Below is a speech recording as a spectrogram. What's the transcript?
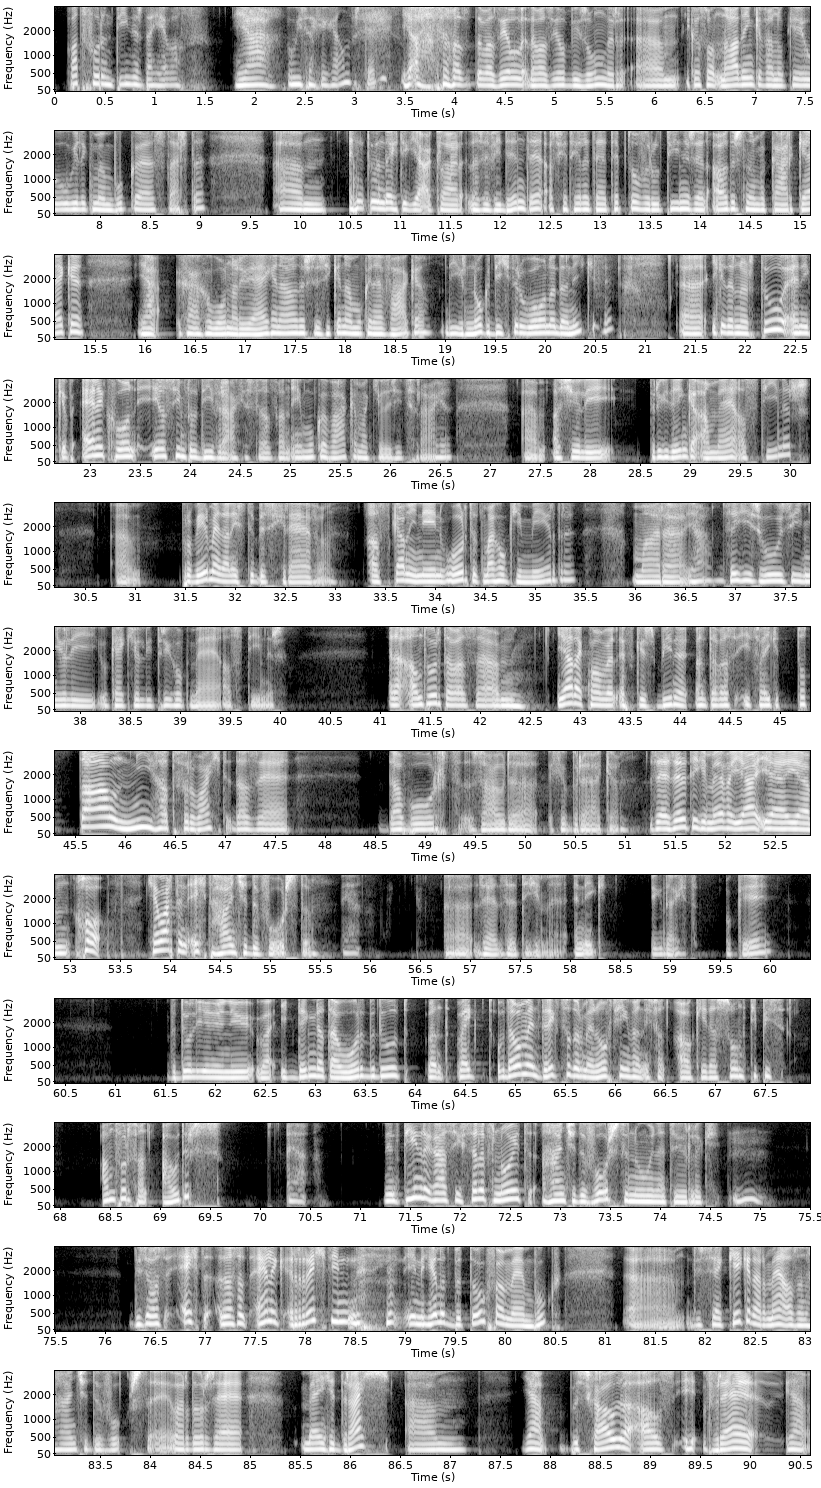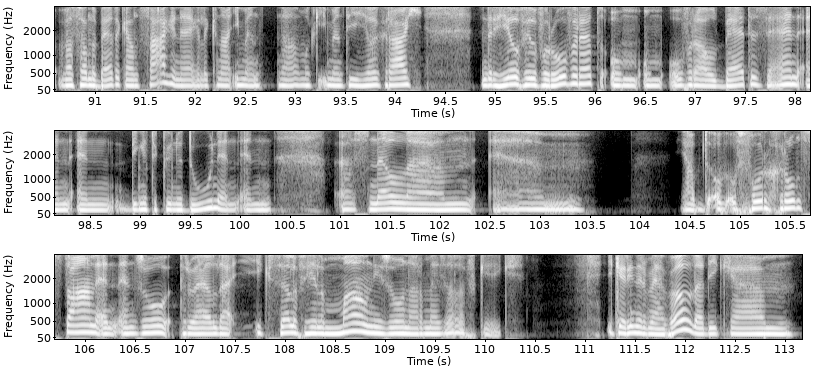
wat voor een tiener dat jij was. Ja, Hoe is dat gegaan? Vertel eens. Ja, dat was, dat was, heel, dat was heel bijzonder. Ehm, ik was aan het nadenken van, oké, hoe wil ik mijn boek eh, starten? Ehm, en toen dacht ik, ja, klaar, dat is evident. Hè? Als je het de hele tijd hebt over hoe tieners en ouders naar elkaar kijken, ja, ga gewoon naar je eigen ouders, dus ik en Moeken en Vaken, die hier nog dichter wonen dan ik. Hè? Eh, ik heb er naartoe en ik heb eigenlijk gewoon heel simpel die vraag gesteld van, hey, Moeken Vaken, mag ik jullie eens iets vragen? Ehm, als jullie terugdenken aan mij als tiener, ehm, probeer mij dan eens te beschrijven. Als het kan in één woord, het mag ook in meerdere. Maar eh, ja, zeg eens, hoe zien jullie, hoe kijken jullie terug op mij als tiener? En het antwoord, dat was, ehm, ja, dat kwam wel even binnen. Want dat was iets wat ik totaal niet had verwacht, dat zij dat woord zouden gebruiken. Zij zeiden tegen mij van, ja, jij, ehm, goh, jij wordt een echt handje de voorste Ja. eh zeiden zij tegen mij. En ik, ik dacht, oké, bedoelen jullie nu wat ik denk dat dat woord bedoelt? Want wat ik op dat moment direct zo door mijn hoofd ging van, is van, ah, oké, dat is zo'n typisch antwoord van ouders. Ja. Een tiener gaat zichzelf nooit handje de voorste noemen natuurlijk. Mm. Dus dat was echt, dat zat eigenlijk recht in, in heel het betoog van mijn boek. Uh, dus zij keken naar mij als een haantje de voorste, waardoor zij mijn gedrag um, ja, beschouwden als vrij, ja, wat ze aan de buitenkant zagen eigenlijk. Na iemand, namelijk iemand die heel graag en er heel veel voor over had om, om overal bij te zijn en, en dingen te kunnen doen en, en uh, snel um, op, de, voorgrond staan en, en zo, terwijl dat ik zelf helemaal niet zo naar mezelf keek. Ik herinner mij wel dat ik, um,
